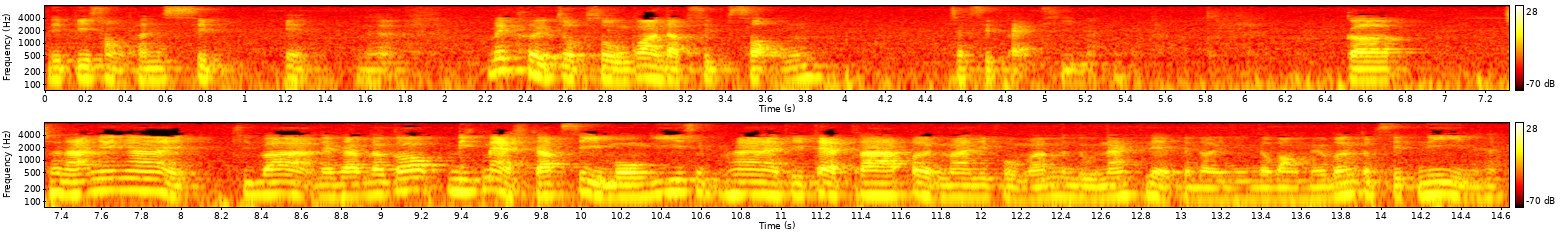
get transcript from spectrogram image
ในปี 2011นะฮะไม่เคยจบสูงกว่าอันดับ 12 จาก 18 ทีมนะก็ชนะง่ายๆ คิดว่านะครับ แล้วก็ big match ครับ4โมง25 นาทีแต่อัตราเปิดมานี่ผมว่ามันดูน่าเกลียดไปหน่อยนึงระหว่างเมลเบิร์นกับซิดนีย์นะฮะ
